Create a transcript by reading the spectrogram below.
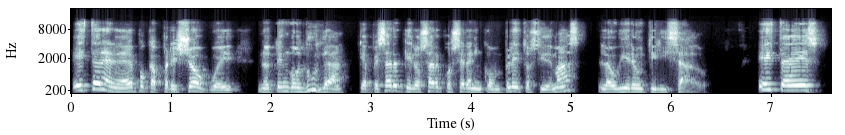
Esta era en la época pre-Shockwave. No tengo duda que a pesar de que los arcos eran incompletos y demás, la hubiera utilizado. Esta es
